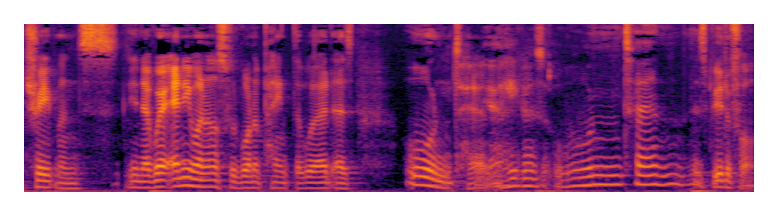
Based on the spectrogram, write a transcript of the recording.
treatments, you know, where anyone else would want to paint the word as unten, yeah. he goes unten. It's beautiful.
